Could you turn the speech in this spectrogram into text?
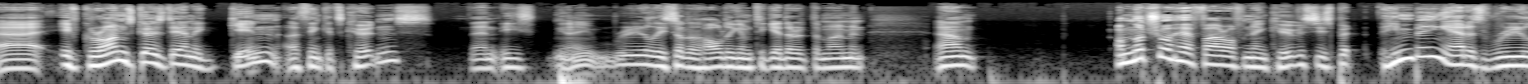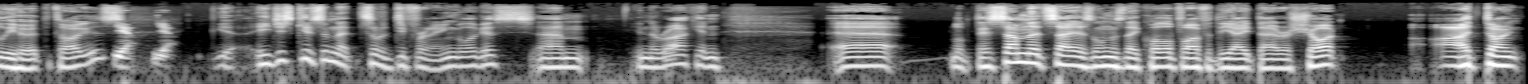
Uh, if Grimes goes down again, I think it's curtains, and he's you know really sort of holding them together at the moment. Um, I'm not sure how far off Nankervis is, but him being out has really hurt the Tigers. Yeah, yeah. yeah, he just gives them that sort of different angle, I guess, um, in the ruck. And uh, look, there's some that say as long as they qualify for the eight, they're a shot. I don't.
